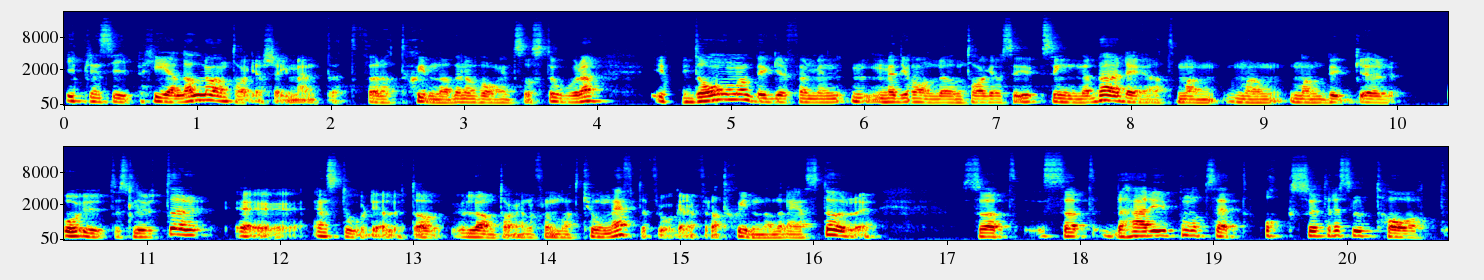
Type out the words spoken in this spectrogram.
i princip hela löntagarsegmentet för att skillnaderna var inte så stora. Idag om man bygger för en medianlöntagare så, så innebär det att man, man, man bygger och utesluter eh, en stor del av löntagarna från att kunna efterfråga det för att skillnaderna är större. Så att, så att det här är ju på något sätt också ett resultat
